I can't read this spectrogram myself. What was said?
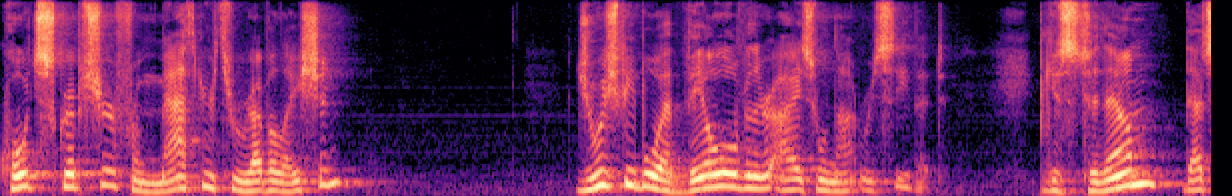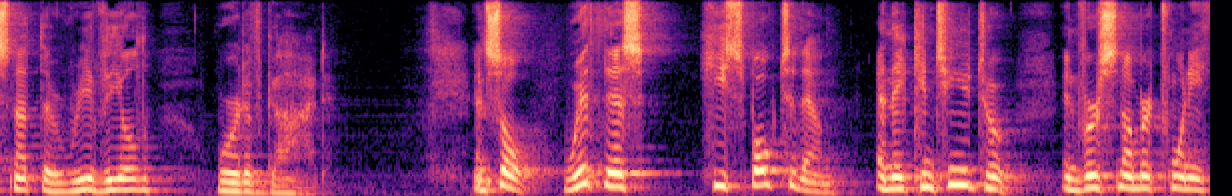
quotes scripture from Matthew through Revelation, Jewish people who have veil over their eyes will not receive it. Because to them, that's not the revealed Word of God. And so, with this, he spoke to them, and they continued to, in verse number 23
